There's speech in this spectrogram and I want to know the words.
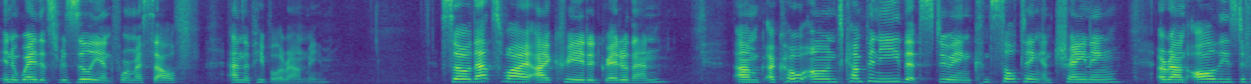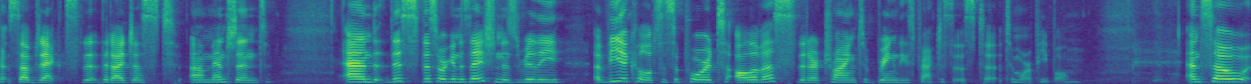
in a way that's resilient for myself and the people around me? So that's why I created Greater Than, um, a co-owned company that's doing consulting and training around all these different subjects that, that I just uh, mentioned. And this, this organization is really a vehicle to support all of us that are trying to bring these practices to, to more people. And so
